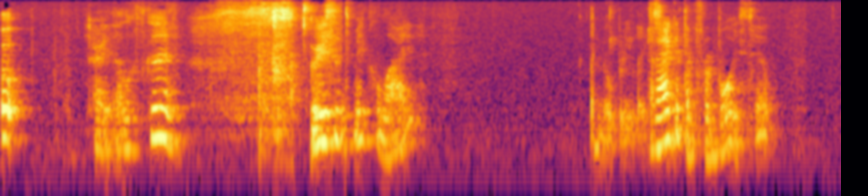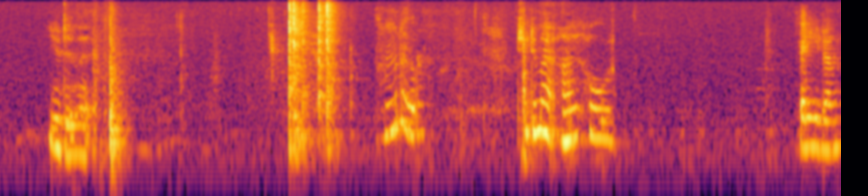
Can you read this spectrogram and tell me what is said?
Oh. All right, that looks good. Grayson's make a line, Nobody likes. and I get them from boys too. You do it. I'm gonna go. Did you do my eye hole? Okay, you done.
